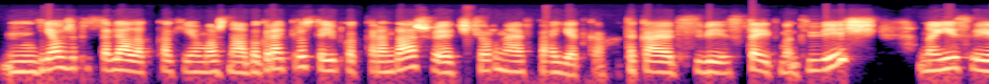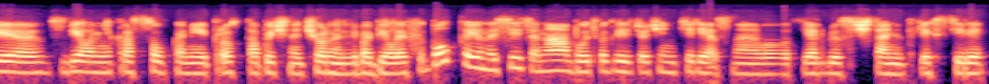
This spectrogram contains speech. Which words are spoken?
Я уже представляла, как ее можно обыграть. Просто юбка-карандаш э, черная в пайетках. Такая себе стейтмент вещь. Но если с белыми кроссовками и просто обычно черная либо белая футболка ее носить, она будет выглядеть очень интересно. Вот я люблю сочетание таких стилей.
